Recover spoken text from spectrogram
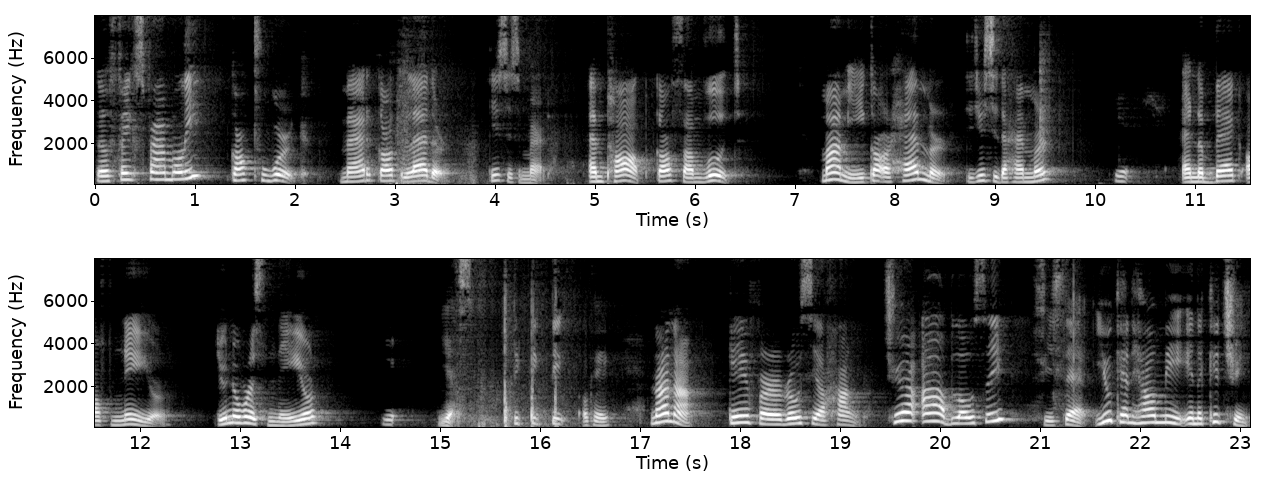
The Fix family got to work. Matt got the ladder. This is Matt. And Pop got some wood. Mommy got a hammer. Did you see the hammer? Yes. And a bag of nail. Do you know what is nail? Yes. Yes. Tick, tick, tick. Okay. Nana gave her Rosie a hug. Cheer up, Rosie, she said. You can help me in the kitchen.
